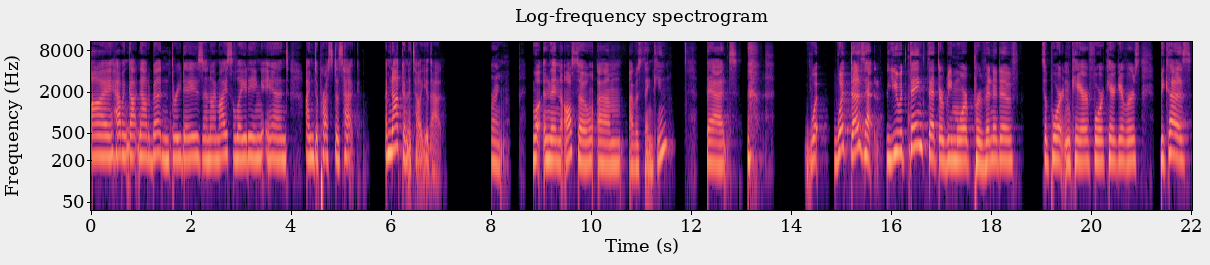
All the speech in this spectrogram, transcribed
I haven't gotten out of bed in three days and I'm isolating and I'm depressed as heck? I'm not going to tell you that. Right. Well, and then also, um, I was thinking that what what does that you would think that there'd be more preventative support and care for caregivers because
